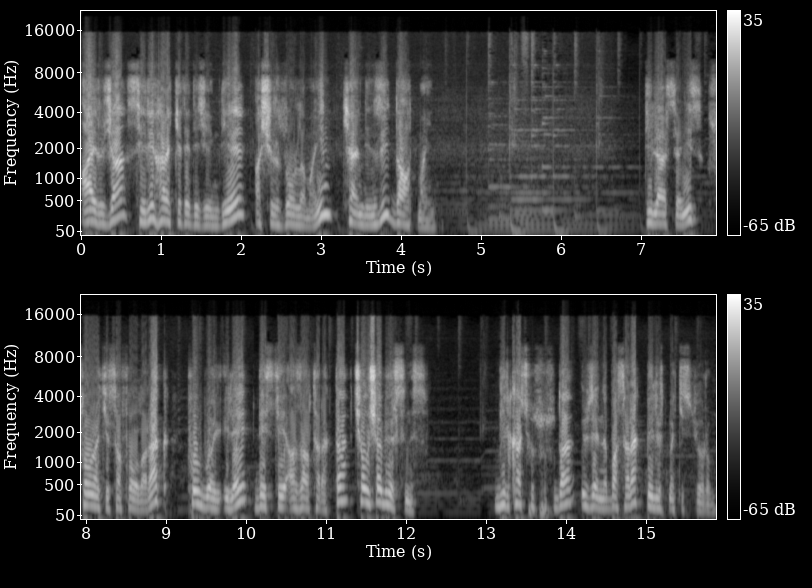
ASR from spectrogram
Ayrıca seri hareket edeceğim diye aşırı zorlamayın, kendinizi dağıtmayın. Dilerseniz sonraki safa olarak pull boy ile desteği azaltarak da çalışabilirsiniz. Birkaç hususu da üzerine basarak belirtmek istiyorum.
